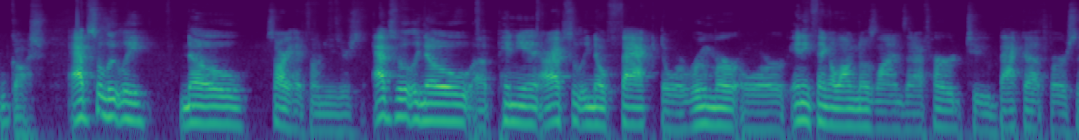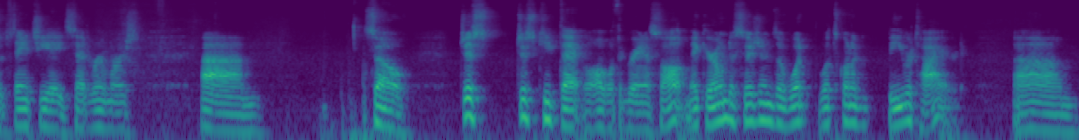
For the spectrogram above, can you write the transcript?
oh gosh, absolutely no. Sorry, headphone users. Absolutely no opinion, or absolutely no fact, or rumor, or anything along those lines that I've heard to back up or substantiate said rumors. Um, so, just just keep that all with a grain of salt. Make your own decisions of what what's going to be retired. Um,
